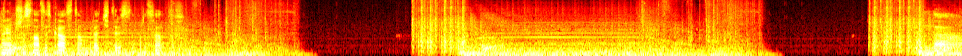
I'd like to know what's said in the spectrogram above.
на М16 кастом, блядь, 400 процентов. Да.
